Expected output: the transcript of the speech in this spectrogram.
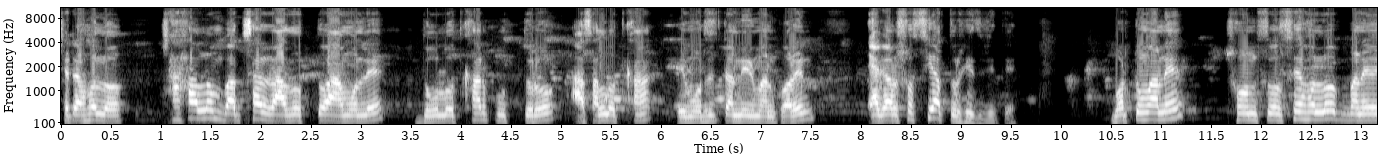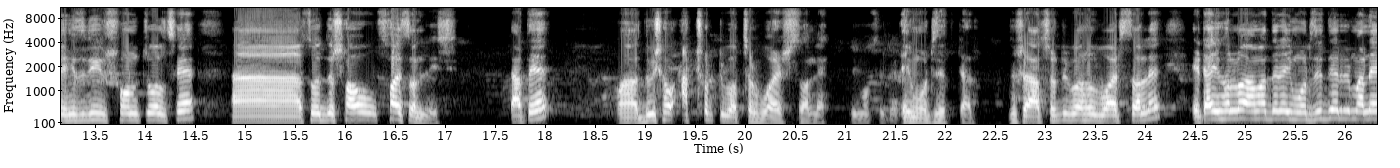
সেটা হলো শাহ আলম বাদশার রাজত্ব আমলে দৌলত খাঁর পুত্র আসালত খাঁ এই মসজিদটা নির্মাণ করেন এগারোশো ছিয়াত্তর হিজড়িতে। বর্তমানে সন চলছে হলো মানে হিজড়ির সন চলছে চোদ্দশো ছয়চল্লিশ। তাতে দুইশো আটষট্টি বছর বয়স চলে এই মসজিদটার। দুশো আটষট্টি বছর বয়স চলে। এটাই হলো আমাদের এই মসজিদের মানে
